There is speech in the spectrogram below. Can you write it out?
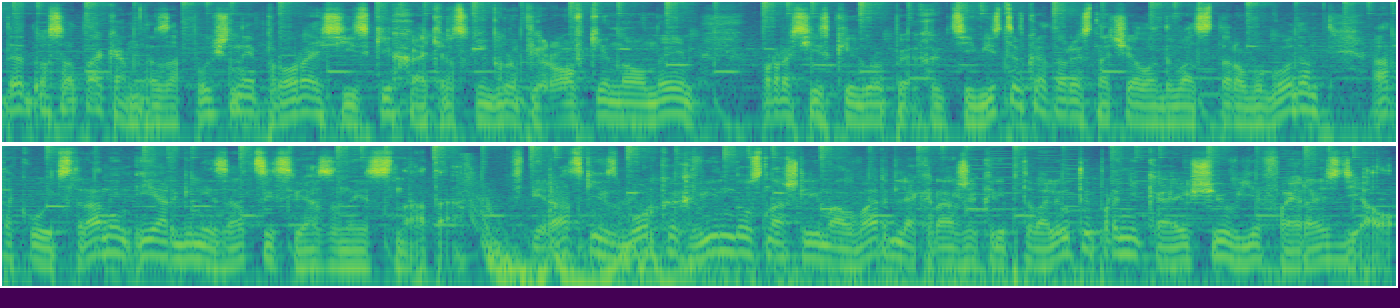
DDoS-атака, запущенная пророссийской хакерской группировки No Name, пророссийской группы активистов, которые с начала 2022 года атакуют страны и организации, связанные с НАТО. В пиратских сборках Windows нашли малварь для кражи криптовалюты, проникающую в EFI раздел.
